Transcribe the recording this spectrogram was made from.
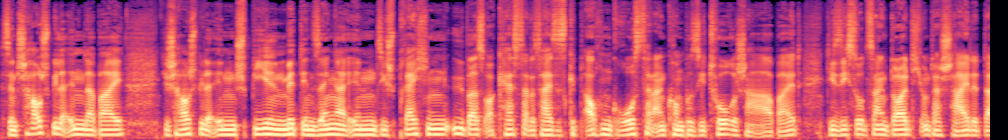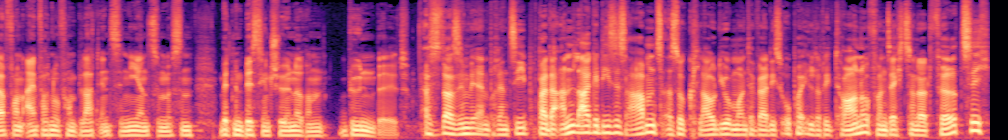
Es sind SchauspielerInnen dabei. Die SchauspielerInnen spielen mit den SängerInnen, sie sprechen übers Orchester. Das heißt, es gibt auch einen Großteil an kompositorischer Arbeit, die sich sozusagen deutlich unterscheidet davon, einfach nur vom Blatt inszenieren zu müssen, mit einem bisschen schöneren Bühnenbild. Also da sind wir im Prinzip bei der Anlage dieses Abends, also Claudio Monteverdis Oper Il Ritorno von 1640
